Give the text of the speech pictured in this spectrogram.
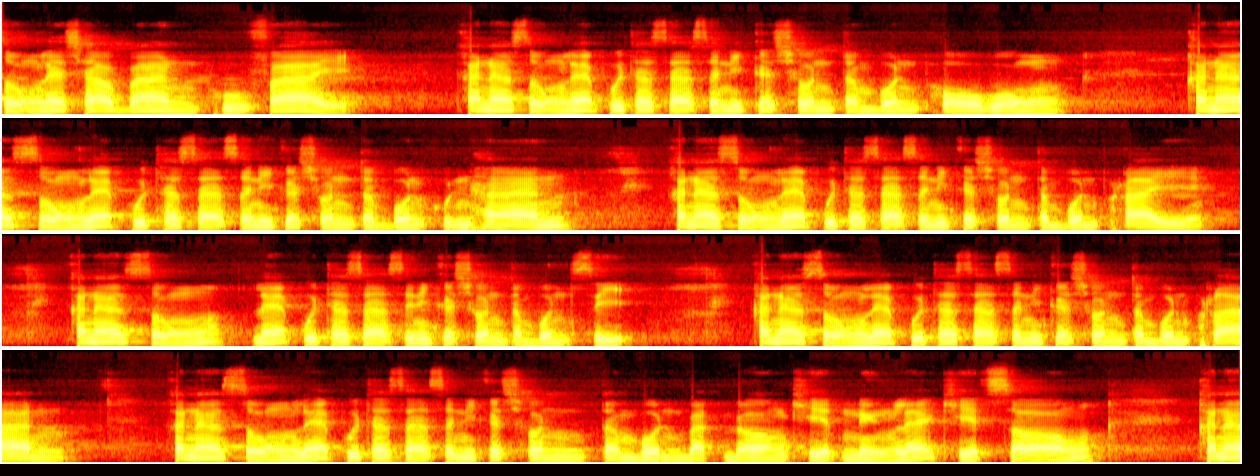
สงฆ์และชาวบ้านภูฝ้าย คณะสงฆ์และพุทธศาสนิกชนตำบลโพวง คณะสงฆ์และพุทธศาสนิกชนตำบลขุนหาร คณะสงฆ์และพุทธศาสนิกชนตำบลไพร คณะสงฆ์และพุทธศาสนิกชนตำบลสิ คณะสงฆ์และพุทธศาสนิกชนตำบลพราน คณะสงฆ์และพุทธศาสนิกชนตำบลบักดองเขตหนึ่งและเขตสองคณะ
